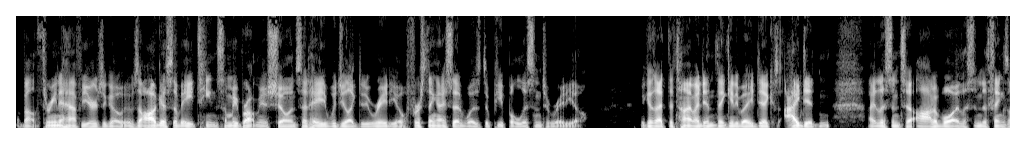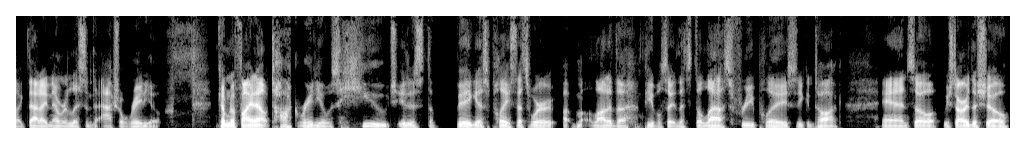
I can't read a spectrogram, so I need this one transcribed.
about three and a half years ago. It was August of 18. Somebody brought me a show and said, Hey, would you like to do radio? First thing I said was, Do people listen to radio? Because at the time I didn't think anybody did because I didn't. I listened to Audible, I listened to things like that. I never listened to actual radio. Come to find out, talk radio is huge. It is the biggest place. That's where uh, a lot of the people say that's the last free place you can talk. And so we started the show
